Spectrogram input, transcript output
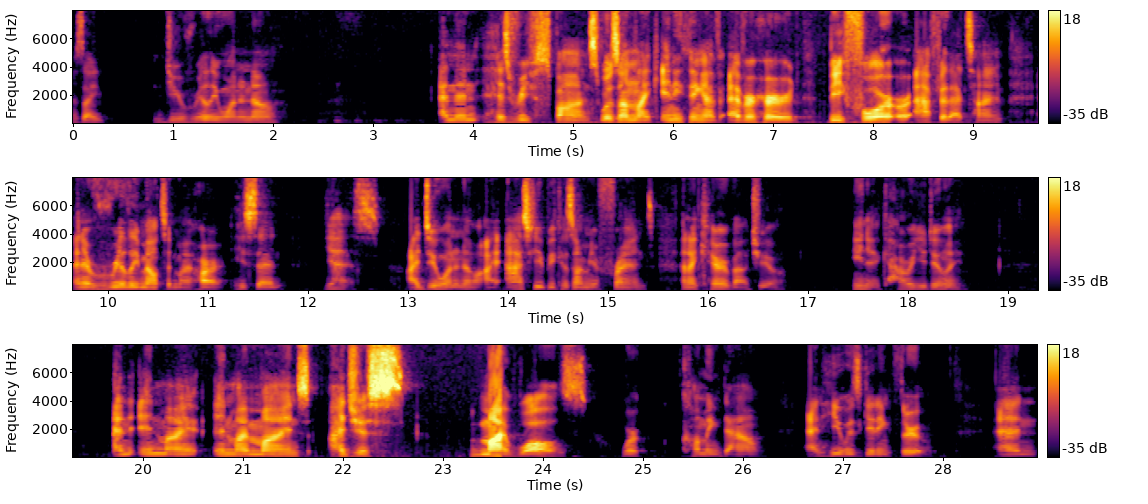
I was like, Do you really want to know? And then his response was unlike anything I've ever heard before or after that time. And it really melted my heart. He said, Yes, I do want to know. I ask you because I'm your friend and I care about you. Enoch, how are you doing? And in my in my mind, I just my walls were coming down and he was getting through. And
